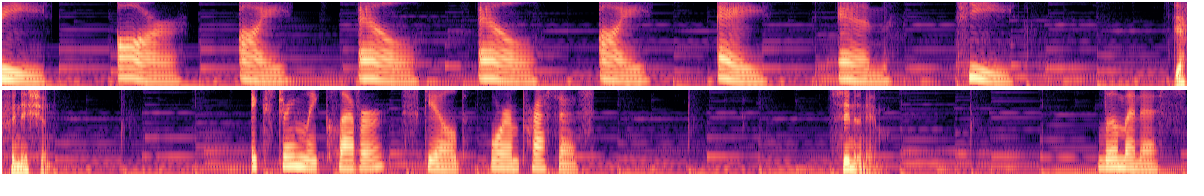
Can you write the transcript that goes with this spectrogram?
B R I L L I A N T. Definition. Extremely clever, skilled, or impressive. Synonym. Luminous,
